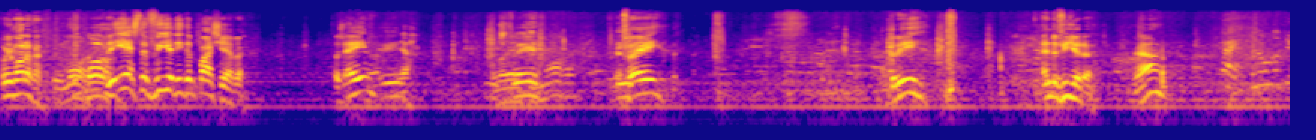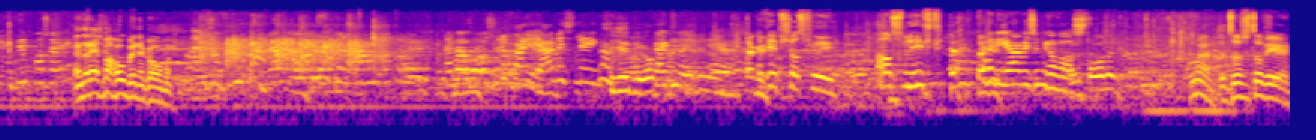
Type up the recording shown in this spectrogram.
Goedemorgen. Goedemorgen. De eerste vier die een pasje hebben. Dat is één. Ja. Dat is twee. Twee. Drie. En de vierde. Ja? Kijk, en omdat u in wit was één. En de rest mag ook binnenkomen. En welke was er? Fijne jaarwisseling. Ja, jullie ook. Kijk even neer. Een wipshot voor u. Alsjeblieft. Fijne jaarwisseling alvast. Nou, dat was het alweer.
